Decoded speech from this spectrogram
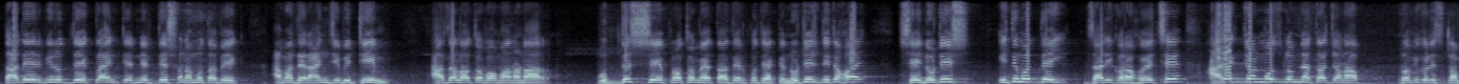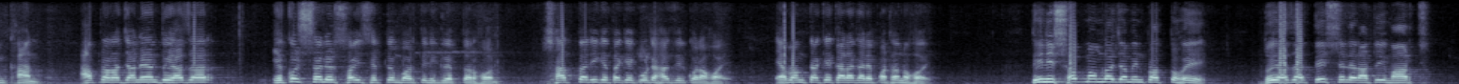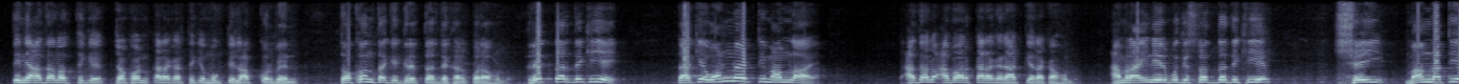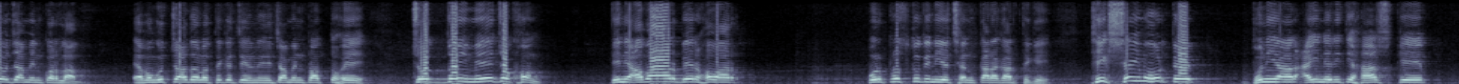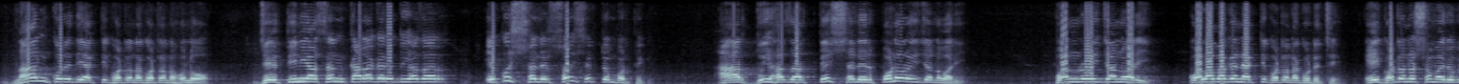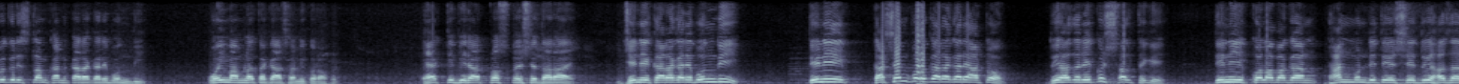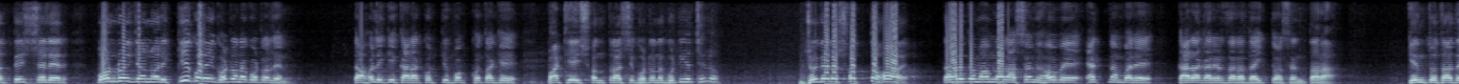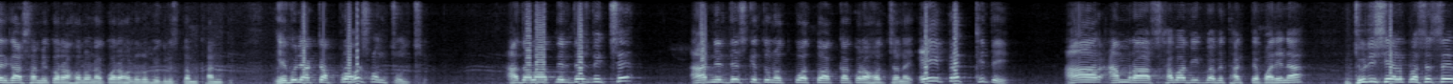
তাদের বিরুদ্ধে ক্লায়েন্টের নির্দেশনা মোতাবেক আমাদের আইনজীবী টিম আদালত অবমাননার উদ্দেশ্যে প্রথমে তাদের প্রতি একটা নোটিশ দিতে হয়। সেই নোটিশ ইতিমধ্যেই জারি করা হয়েছে। আরেকজন মজলুম নেতা জনাব রফিকুল ইসলাম খান, আপনারা জানেন দুই হাজার একুশ সালের ছয় সেপ্টেম্বর তিনি গ্রেপ্তার হন। সাত তারিখে তাকে কোর্টে হাজির করা হয় এবং তাকে কারাগারে পাঠানো হয়। তিনি সব মামলায় জামিনপ্রাপ্ত হয়ে দুই হাজার তেইশ সালের আটই মার্চ তিনি আদালত থেকে যখন কারাগার থেকে মুক্তি লাভ করবেন, তখন তাকে গ্রেপ্তার দেখা করা হলো। গ্রেপ্তার দেখিয়ে তাকে অন্য একটি মামলায় আদালত আবার কারাগারে আটকে রাখা হলো। আমরা আইনের প্রতি শ্রদ্ধা দেখিয়ে সেই মামলাটিও জামিন করলাম। এবং উচ্চ আদালত থেকে তিনি জামিনপ্রাপ্ত হয়ে চোদ্দই মে যখন তিনি আবার বের হওয়ার প্রস্তুতি নিয়েছেন কারাগার থেকে, ঠিক সেই মুহূর্তে দুনিয়ার আইনের ইতিহাসকে ম্লান করে দিয়ে একটি ঘটনা ঘটানো হলো, যে তিনি আছেন কারাগারে দুই হাজার একুশ সালের ছয় সেপ্টেম্বর থেকে আর দুই হাজার তেইশ সালের পনেরোই জানুয়ারি পনেরোই জানুয়ারি কলাবাগানে একটি ঘটনা ঘটেছে। এই ঘটনার সময় রফিকুল ইসলাম খান কারাগারে বন্দী। ওই মামলা তাকে আসামি করা হলো। একটি বিরাট প্রশ্ন এসে দাঁড়ায়, যিনি কারাগারে বন্দী, তিনি কাশেমপুর কারাগারে আটক। দুই হাজার একুশ সাল থেকে তিনি কলাবাগান ধানমন্ডিতে এসে দুই হাজার তেইশ সালের পনেরোই জানুয়ারি কি করে এই ঘটনা ঘটালেন? তাহলে কি কারা কর্তৃপক্ষ তাকে পাঠিয়ে এই সন্ত্রাসী ঘটনা ঘটিয়েছিল? যদি এটা সত্য হয়, তাহলে তো মামলার আসামি হবে এক নম্বরে কারাগারের যারা দায়িত্ব আছেন তারা। কিন্তু তাদেরকে আসামি করা হলো না, করা হলো রফিকুল ইসলাম খানকে। এগুলি একটা প্রহসন চলছে। আদালত নির্দেশ দিচ্ছে, আর নির্দেশকে তো তোয়াক্কা করা হচ্ছে না। এই প্রেক্ষিতে আর আমরা স্বাভাবিকভাবে থাকতে পারি না। জুডিশিয়াল প্রসেসে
